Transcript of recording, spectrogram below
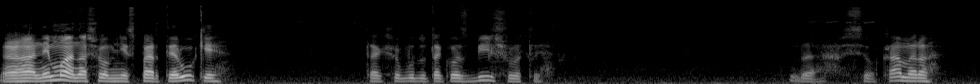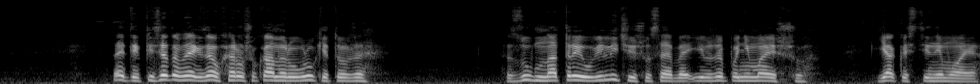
Ага, нема на що мені сперти руки. Так що буду тако збільшувати. Да, все, камера. Знаєте, після того, як взяв хорошу камеру в руки, то вже зум на 3 увеличуєш у себе і вже розумієш, що якості немає.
